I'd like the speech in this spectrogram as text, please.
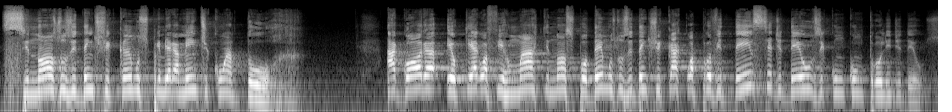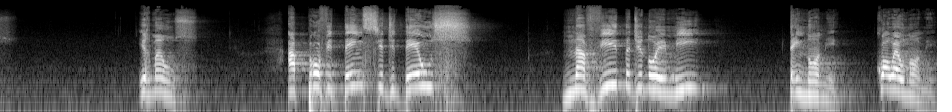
Se nós nos identificamos primeiramente com a dor, agora eu quero afirmar que nós podemos nos identificar com a providência de Deus e com o controle de Deus. Irmãos, a providência de Deus na vida de Noemi tem nome. Qual é o nome?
